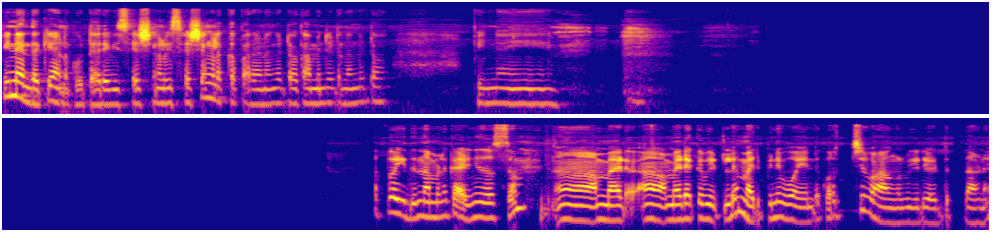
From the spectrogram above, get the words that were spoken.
പിന്നെ എന്തൊക്കെയാണ് കൂട്ടുകാരെ വിശേഷങ്ങൾ? വിശേഷങ്ങളൊക്കെ പറയണം കേട്ടോ. കമന്റ് ഇടണം കേട്ടോ. പിന്നെ അപ്പോൾ ഇത് നമ്മൾ കഴിഞ്ഞ ദിവസം അമ്മയുടെ അമ്മയുടെയൊക്കെ വീട്ടിൽ മരിപ്പിന് പോയതിന്റെ കുറച്ച് ഭാഗങ്ങൾ വീഡിയോ എടുത്തതാണ്.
